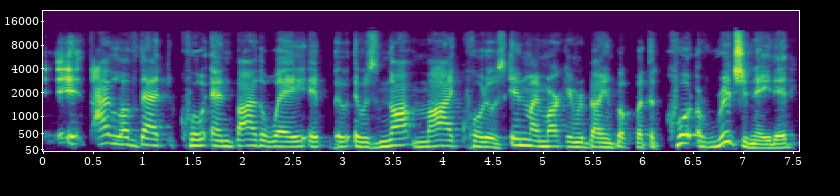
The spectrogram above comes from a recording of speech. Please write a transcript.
it, I love that quote. And by the way, it, it, it was not my quote. It was in my Marketing Rebellion book, but the quote originated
